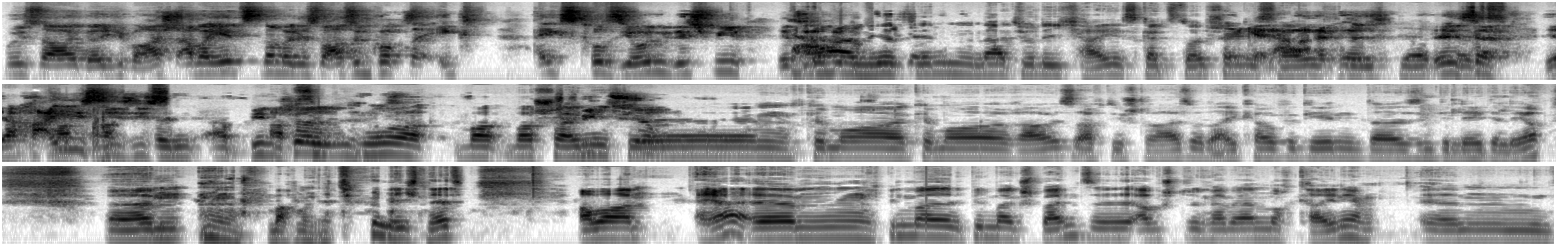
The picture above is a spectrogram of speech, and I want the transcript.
muss ich sagen, ich überrascht. Aber jetzt nochmal, das war so ein kurzer Ex Exkursion in das Spiel. Jetzt ja, wir sind natürlich heiß, ganz Deutschland ist ja, heiß. Glaub, ist, ja, heiß, ist, ab, bin ab schon nur wahrscheinlich äh, können, wir, können wir raus auf die Straße oder einkaufen gehen, da sind die Läden leer. Ähm, machen wir natürlich nicht. Aber ja, ähm, ich bin mal, bin mal gespannt. Äh, Aufstellung haben wir noch keine. Ähm,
